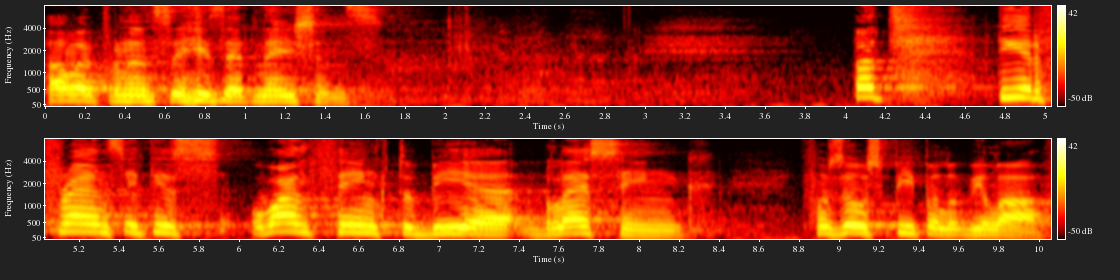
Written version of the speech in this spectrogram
how I pronounce that nations. But, dear friends, it is one thing to be a blessing for those people we love.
